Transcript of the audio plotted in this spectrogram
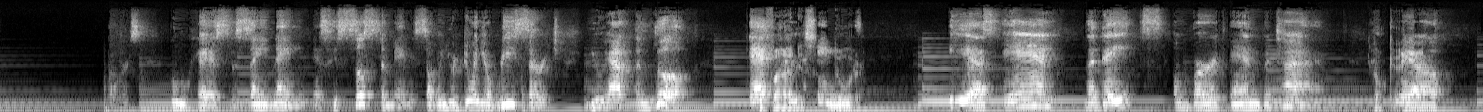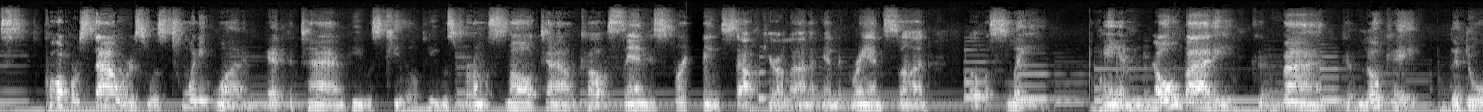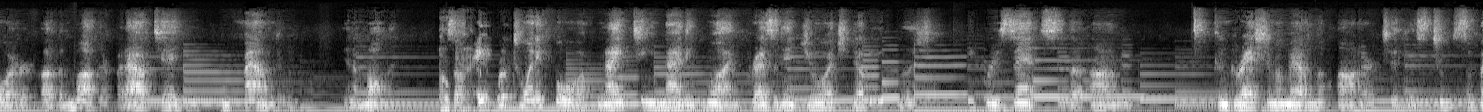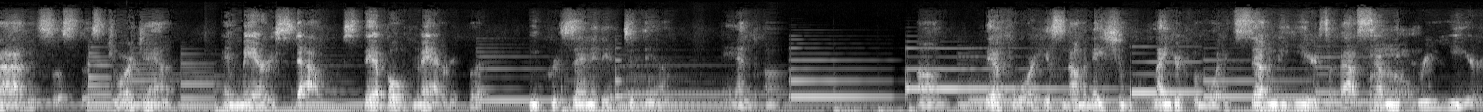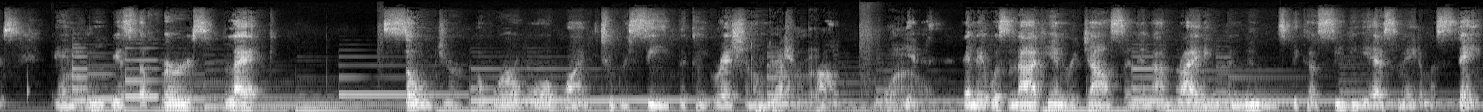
who has the same name as his sister Minnie. So when you're doing your research, you have to look find his daughter. Yes, and the dates of birth and the time. Okay. Well, Corporal Stowers was 21 at the time he was killed. He was from a small town called Sandy Springs, South Carolina, and the grandson of a slave. And nobody could find, could locate the daughter or the mother, but I'll tell you who found him in a moment. Okay. So April 24th, 1991, President George W. Bush, he presents the um, Congressional Medal of Honor to his two surviving sisters, Georgiana and Mary Stowers. They're both married, but he presented it to them. And um, um, therefore, his nomination lingered for more than 70 years, about 73 wow. years. And he is the first Black soldier of World War One to receive the Congressional, Congressional Medal of Honor. Wow. Yes and it was not Henry Johnson. And I'm writing the news because CBS made a mistake.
